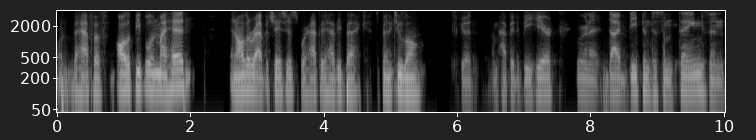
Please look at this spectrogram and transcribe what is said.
On behalf of all the people in my head and all the rabbit chasers, we're happy to have you back. It's been too long. It's good. I'm happy to be here. We're gonna dive deep into some things and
